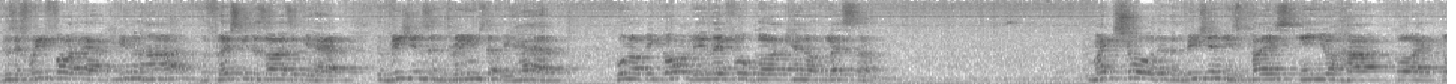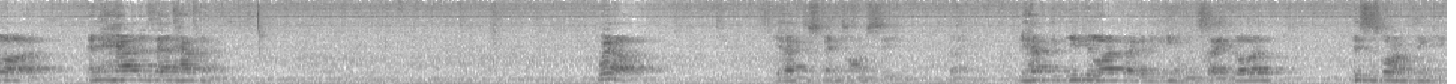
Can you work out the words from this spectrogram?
Because if we follow our human heart, the fleshly desires that we have, the visions and dreams that we have, will not be godly, and therefore God cannot bless them. Make sure that the vision is placed in your heart by God. And how does that happen? Well, you have to spend time seeking. You have to give your life over to Him and say, God, this is what I'm thinking.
